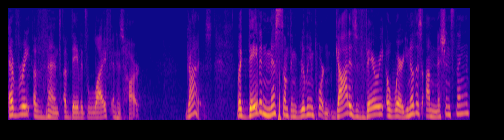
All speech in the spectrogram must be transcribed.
every event of David's life and his heart? God is. Like David missed something really important. God is very aware. You know this omniscience thing?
